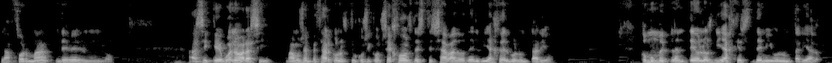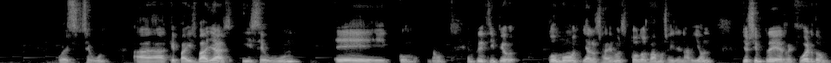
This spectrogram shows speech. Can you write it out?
la forma de ver el mundo. Así que bueno, ahora sí, vamos a empezar con los trucos y consejos de este sábado del viaje del voluntario. ¿Cómo me planteo los viajes de mi voluntariado? Pues según a qué país vayas y según eh, cómo, ¿no? En principio, como ya lo sabemos, todos vamos a ir en avión. Yo siempre recuerdo,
